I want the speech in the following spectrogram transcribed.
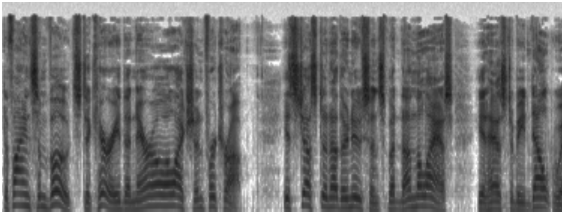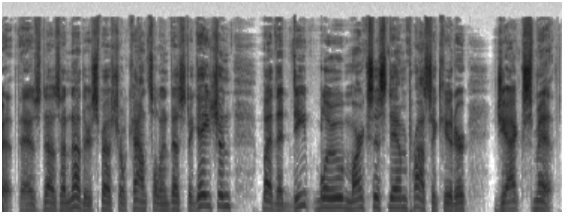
to find some votes to carry the narrow election for Trump. It's just another nuisance, but nonetheless, it has to be dealt with, as does another special counsel investigation by the deep blue Marxist Dem prosecutor, Jack Smith,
